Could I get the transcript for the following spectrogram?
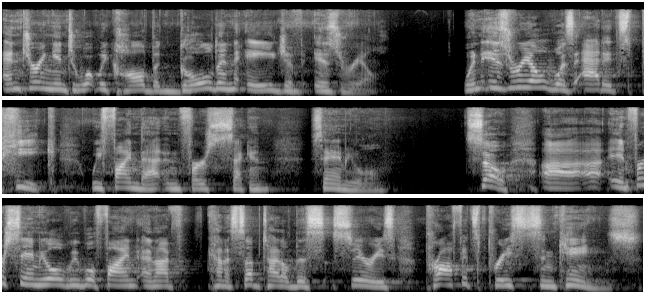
entering into what we call the golden age of Israel. When Israel was at its peak, we find that in 1st, 2nd Samuel. So, uh, in 1 Samuel, we will find, and I've kind of subtitled this series, Prophets, Priests, and Kings.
